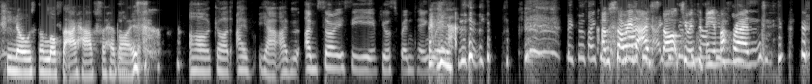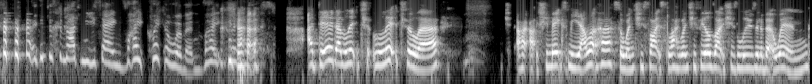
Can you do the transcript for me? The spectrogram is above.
she knows the love that I have for her mm. boys. oh god i yeah i'm i'm sorry see if you're sprinting with because i I'm sorry that imagine- I've I stalked you into being my friend. I can just imagine you saying, "Right, quicker, woman, right, quicker." Yes, I did. I lit- literally I, I, she makes me yell at her. So when she's like, like when she feels like she's losing a bit of wind,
